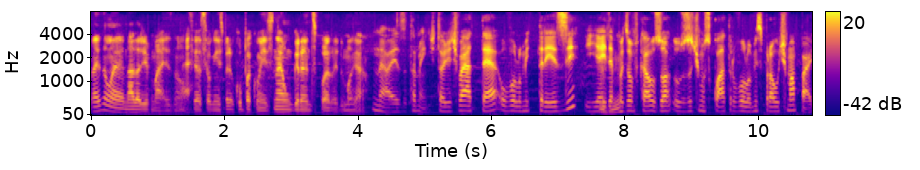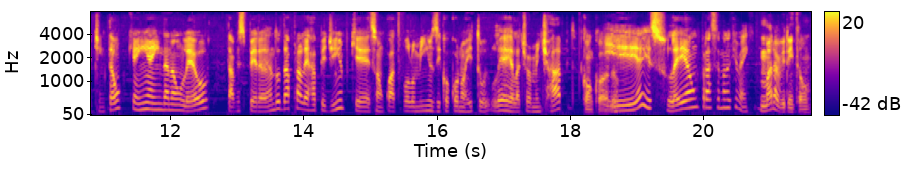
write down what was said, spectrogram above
Mas não é nada demais, não. É. Se, se alguém se preocupa com isso, não é um grande spoiler do mangá. Não, exatamente. Então a gente vai até o volume 13 e aí Uhum. depois vão ficar os, os últimos quatro volumes para a última parte. Então, quem ainda não leu, tava esperando, dá pra ler rapidinho, porque são quatro voluminhos e Kokonohito lê relativamente rápido. Concordo. E é isso. Leiam pra semana que vem. Maravilha, então.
